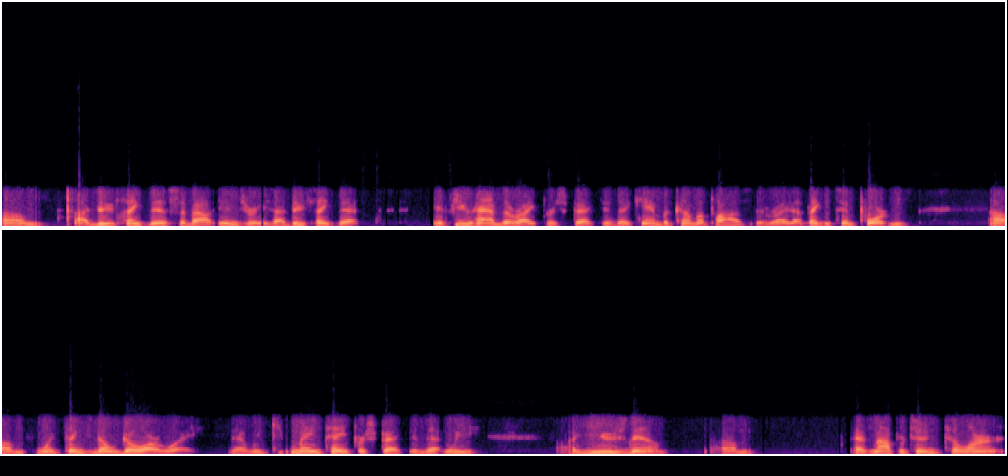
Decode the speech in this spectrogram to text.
Um, I do think this about injuries. I do think that if you have the right perspective, they can become a positive, right? I think it's important um, when things don't go our way that we maintain perspective, that we uh, use them um, as an opportunity to learn.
